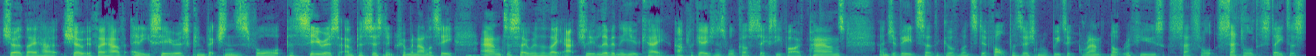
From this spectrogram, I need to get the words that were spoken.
show they ha- show if they have any serious convictions for per- serious and persistent criminality, and to say whether they actually live in the UK. Applications will cost £65, and Javid said the government's default position will be to grant, not refuse, settled, settled status.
